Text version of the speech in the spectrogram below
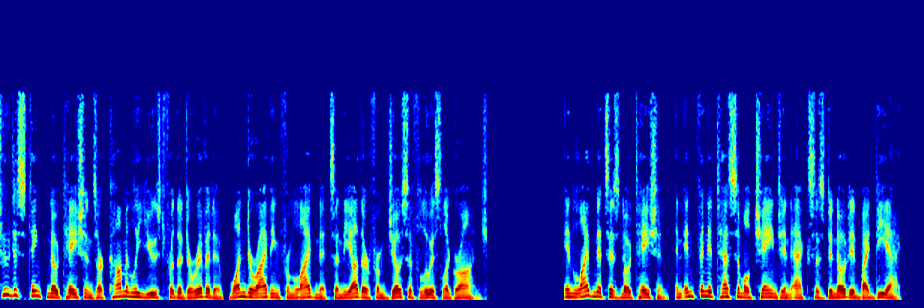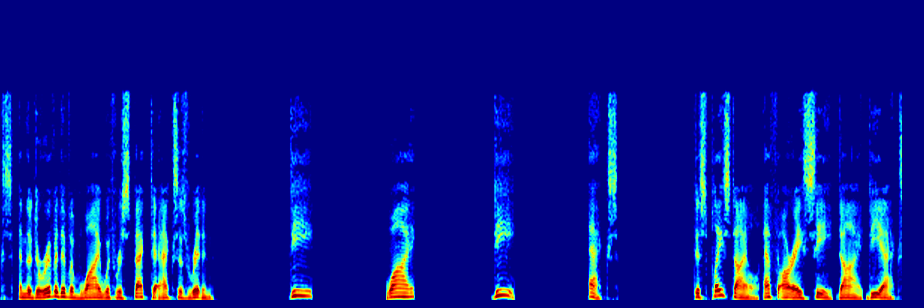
Two distinct notations are commonly used for the derivative, one deriving from Leibniz and the other from Joseph Louis Lagrange. In Leibniz's notation, an infinitesimal change in x is denoted by dx, and the derivative of y with respect to x is written d y d x display style frac dx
